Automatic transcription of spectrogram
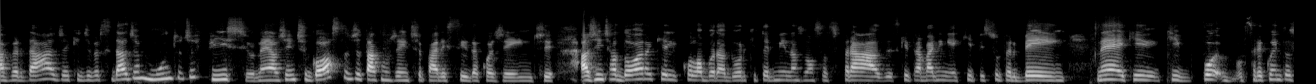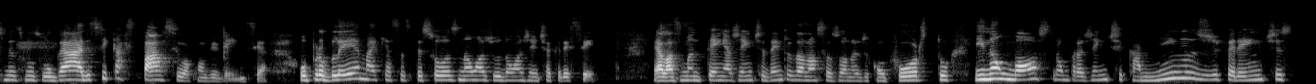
a verdade é que diversidade é muito difícil, né? A gente gosta de estar com gente parecida com a gente, a gente adora aquele colaborador que termina as nossas frases, que trabalha em equipe super bem, né? Que, que frequenta os mesmos lugares, fica fácil a convivência. O problema é que essas pessoas não ajudam a gente a crescer elas mantêm a gente dentro da nossa zona de conforto e não mostram para a gente caminhos diferentes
